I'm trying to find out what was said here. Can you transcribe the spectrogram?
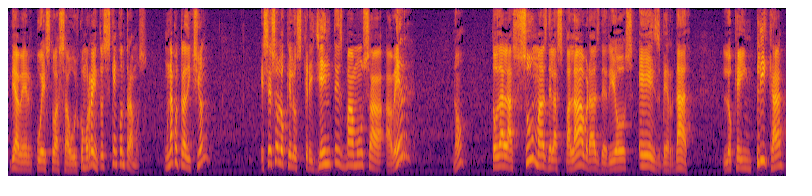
de haber puesto a Saúl como rey. Entonces, ¿qué encontramos? ¿Una contradicción? ¿Es eso lo que los creyentes vamos a, a ver? No. Todas las sumas de las palabras de Dios es verdad lo que implica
